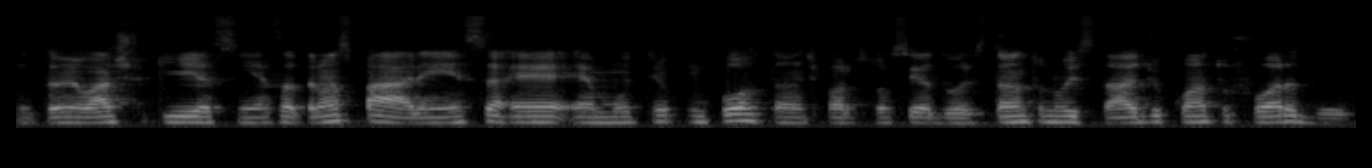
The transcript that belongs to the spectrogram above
Então eu acho que assim essa transparência é, é muito importante para os torcedores, tanto no estádio quanto fora dele.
